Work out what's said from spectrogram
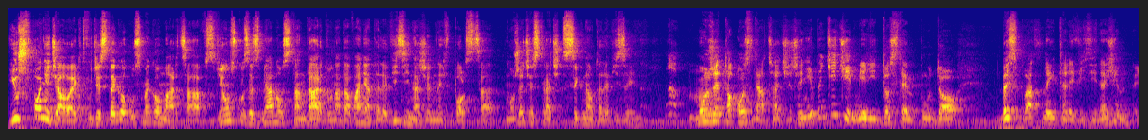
Już w poniedziałek, 28 marca, w związku ze zmianą standardu nadawania telewizji naziemnej w Polsce, możecie stracić sygnał telewizyjny. No, może to oznaczać, że nie będziecie mieli dostępu do bezpłatnej telewizji naziemnej.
